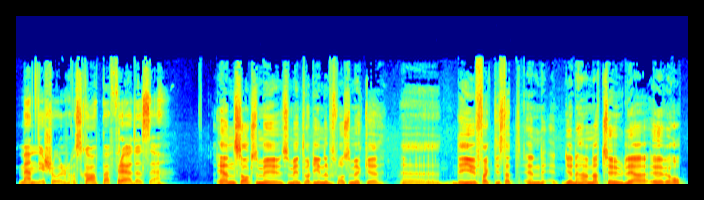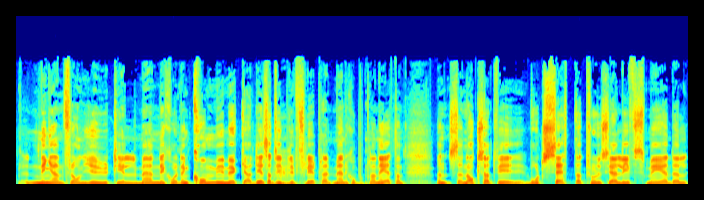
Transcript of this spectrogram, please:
människor och skapar förödelse? En sak som, är, som inte varit inne på så mycket, eh, det är ju faktiskt att en, den här naturliga överhoppningen från djur till människor, den kommer ju mycket, dels att vi blir fler människor på planeten, men sen också att vi, vårt sätt att producera livsmedel,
